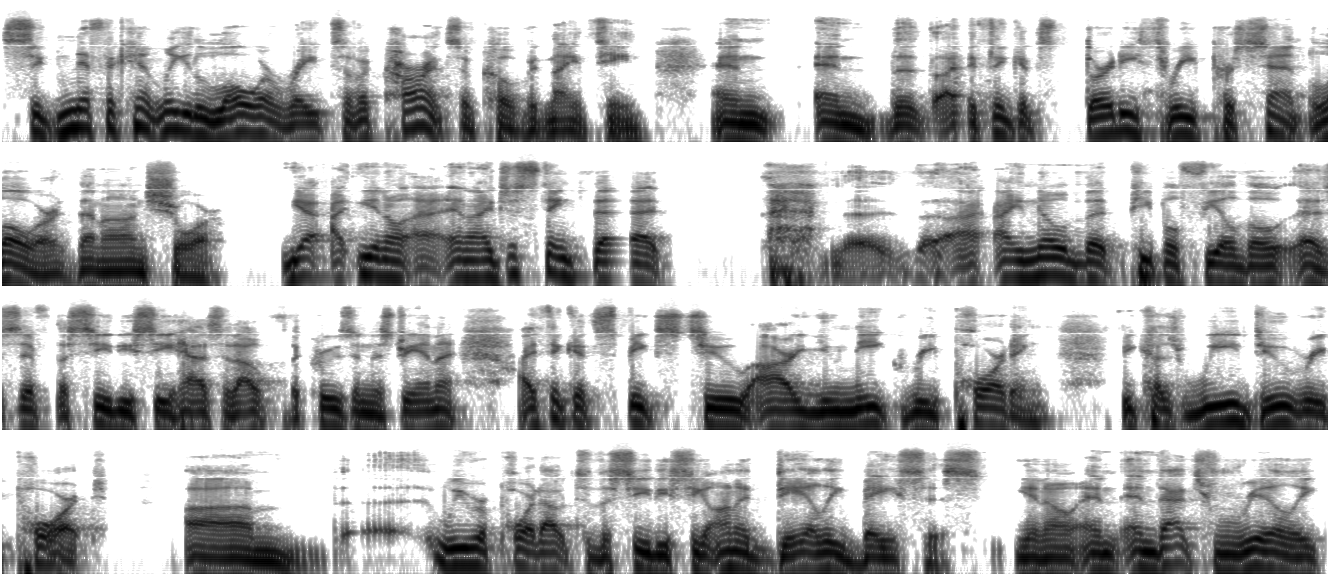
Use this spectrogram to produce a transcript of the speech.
significantly lower rates of occurrence of COVID 19. And, and the, I think it's 33% lower than onshore. Yeah, you know, and I just think that uh, I know that people feel though as if the CDC has it out for the cruise industry, and I, I think it speaks to our unique reporting because we do report um, we report out to the CDC on a daily basis, you know, and, and that's really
